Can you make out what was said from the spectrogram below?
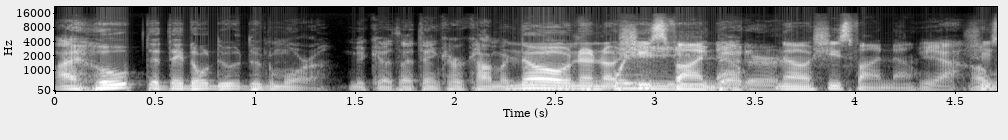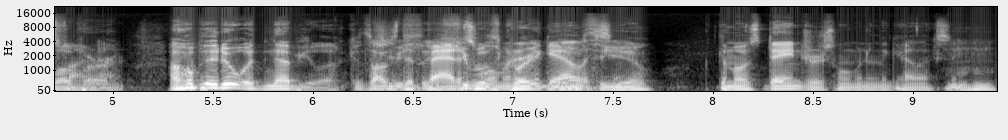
I hope that they don't do it to Gamora because I think her comic. No, version no, is no. She's fine better. now. No, she's fine now. Yeah, she's I love fine her. I hope they do it with Nebula because She's obviously the baddest she was woman in the galaxy. MCU. The most dangerous woman in the galaxy. Mhm.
